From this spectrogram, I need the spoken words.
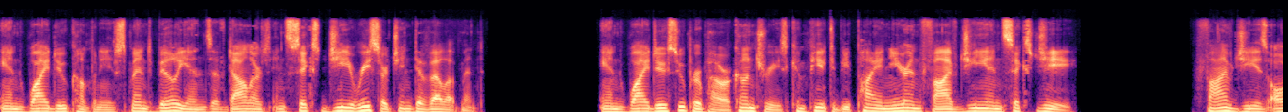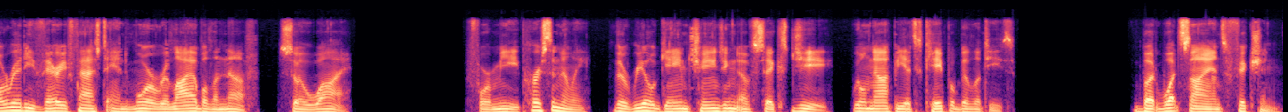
And why do companies spend billions of dollars in 6G research and development? And why do superpower countries compete to be pioneer in 5G and 6G? 5G is already very fast and more reliable enough, so why? For me personally, the real game-changing of 6G, will not be its capabilities. But what science fiction,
